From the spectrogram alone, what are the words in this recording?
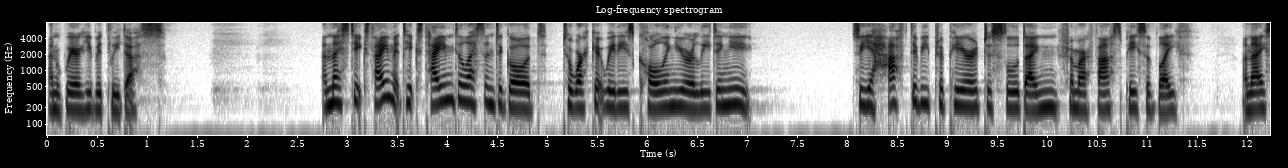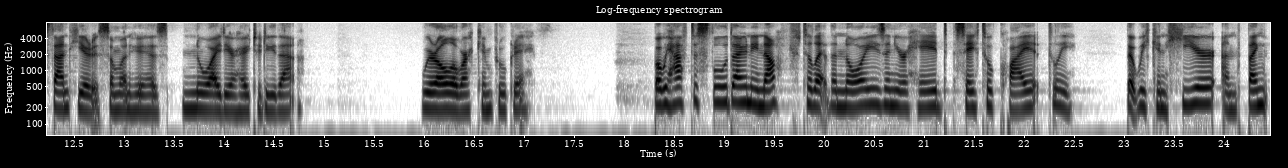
and where He would lead us. And this takes time. It takes time to listen to God, to work out where He's calling you or leading you. So you have to be prepared to slow down from our fast pace of life. And I stand here as someone who has no idea how to do that. We're all a work in progress. But we have to slow down enough to let the noise in your head settle quietly, that we can hear and think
